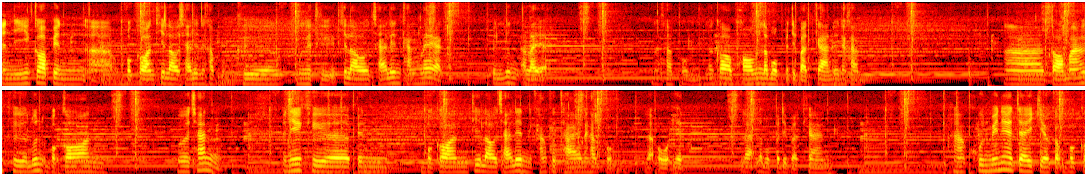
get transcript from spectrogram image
อันนี้ก็เป็นอุปกรณ์ที่เราใช้เล่นนะครับผมคือมือถือที่เราใช้เล่นครั้งแรก เป็นรุ่นอะไรอะนะครับผมแล้วก็พร้อมระบบปฏิบัติการด้วยนะครับต่อมาก็คือรุ่นอุปกรณ์เวอร์ชั่น อันนี้คือเป็นอุปกรณ์ที่เราใช้เล่นครั้งสุดท้ายนะครับผมและ OS และระบบปฏิบัติการ หากคุณไม่แน่ใจเกี่ยวกับอุปก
